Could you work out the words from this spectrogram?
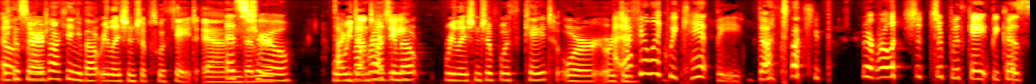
Because we were talking about relationships with Kate, and It's then true. We're, were we done about talking about relationship with Kate, or or did I, I feel like we can't be done talking about a relationship with Kate because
